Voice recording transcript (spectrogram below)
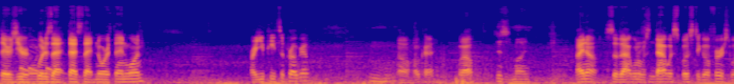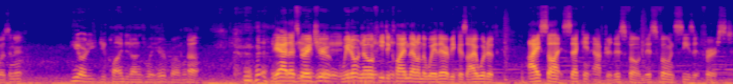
There's your what is that? That's that North End one. Are you pizza program? Mhm. Oh, okay. Well, This is mine. I know. So that one was that was supposed to go first, wasn't it? He already declined it on his way here, probably. Oh. Yeah, that's very true. We don't know if he declined that on the way there because I would have. I saw it second after this phone. This phone sees it first.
